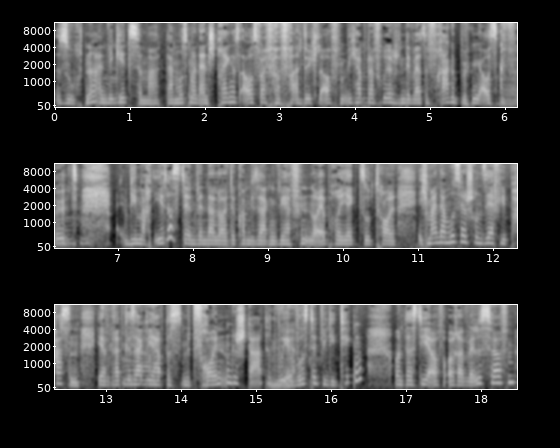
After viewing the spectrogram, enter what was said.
sucht, ne, ein mhm. WG-Zimmer, da muss man ein strenges Auswahlverfahren durchlaufen. Ich habe da früher schon diverse Fragebögen ausgefüllt. Ja. Wie macht ihr das denn, wenn da Leute kommen, die sagen, wir finden euer Projekt so toll? Ich meine, da muss ja schon sehr viel passen. Ihr habt gerade gesagt, ja. ihr habt das mit Freunden gestartet, wo ja. ihr wusstet, wie die ticken und dass die auf eurer Welle surfen.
